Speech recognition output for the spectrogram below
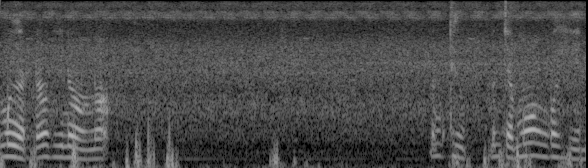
เหมือดเนาะพี่น้องเนาะ มันถึกมันจะมองบ่เห็น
